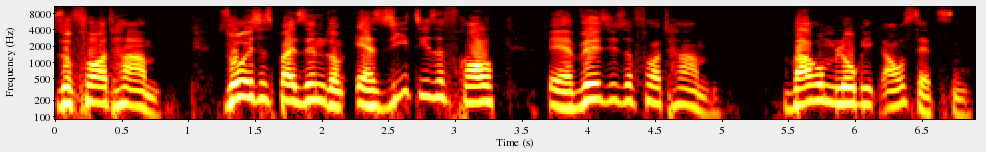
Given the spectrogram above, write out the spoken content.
sofort haben. So ist es bei Simson. Er sieht diese Frau, er will sie sofort haben. Warum Logik aussetzen?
